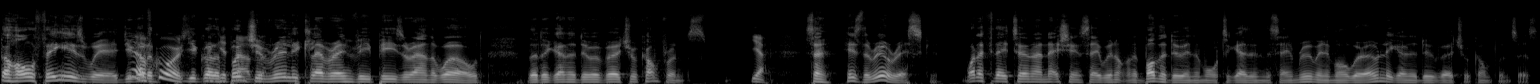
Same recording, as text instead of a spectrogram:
the whole thing is weird. You've Yeah, got of a, course, You've got a bunch that, of really clever MVPs around the world that are going to do a virtual conference. Yeah. So here's the real risk. What if they turn around next year and say we're not going to bother doing them all together in the same room anymore? We're only going to do virtual conferences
